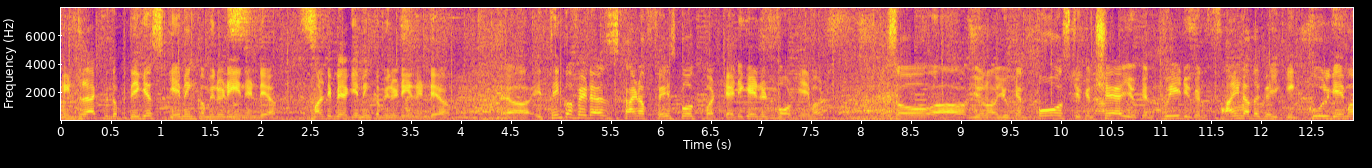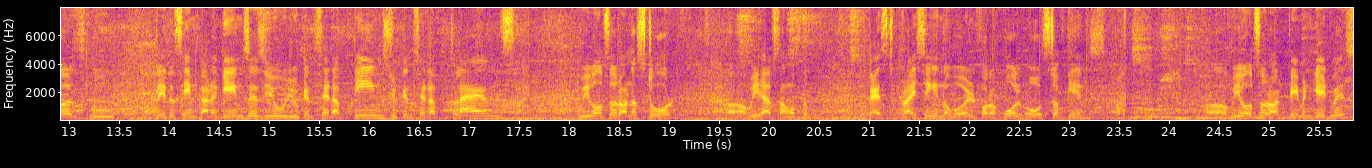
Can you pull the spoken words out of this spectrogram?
interact with the biggest gaming community in India, multiplayer gaming community in India. Uh, think of it as kind of Facebook but dedicated for gamers. So uh, you know you can post, you can share, you can tweet, you can find other cool gamers who play the same kind of games as you. You can set up teams, you can set up clans. We also run a store. Uh, we have some of the best pricing in the world for a whole host of games. Uh, we also run payment gateways,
